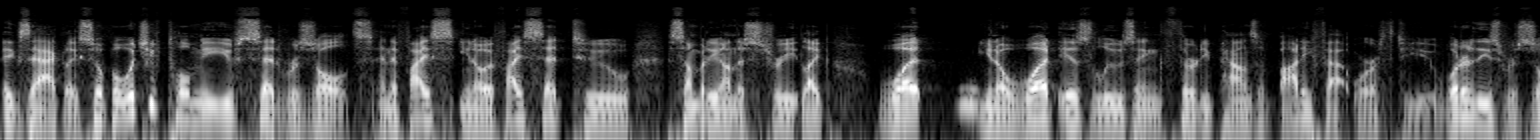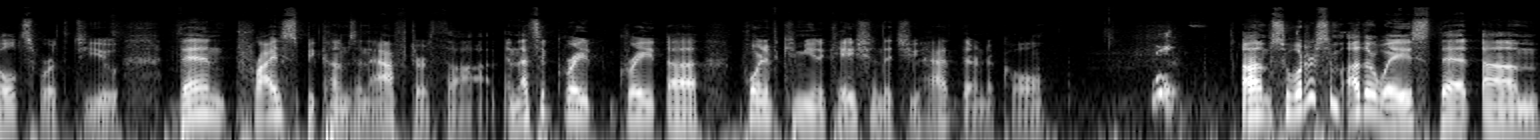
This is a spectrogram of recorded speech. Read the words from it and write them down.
Exactly. So, but what you've told me, you've said results. And if I, s- you know, if I said to somebody on the street, like, what, you know, what is losing 30 pounds of body fat worth to you? What are these results worth to you? Then price becomes an afterthought. And that's a great, great uh, point of communication that you had there, Nicole. thanks Um, so, what are some other ways that um,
